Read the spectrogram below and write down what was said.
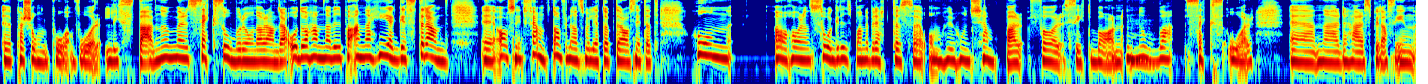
eh, person på vår lista. Nummer sex, oberoende av varandra. Och då hamnar vi på Anna Hegestrand, eh, avsnitt 15 för den som vill leta upp det här avsnittet. Hon ja, har en så gripande berättelse om hur hon kämpar för sitt barn Noah, sex år, eh, när det här spelas in.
